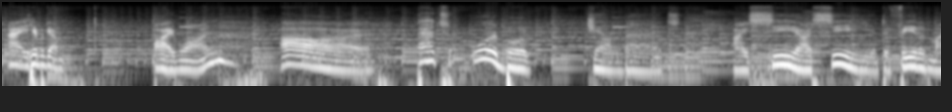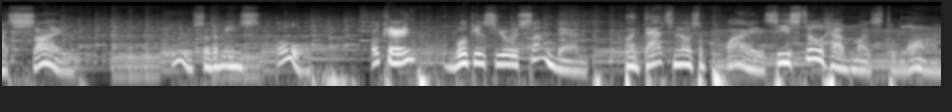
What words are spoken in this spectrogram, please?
Alright, here we go. Byron. Ah, that's Orbook Jumbads. I see, I see. You defeated my son. Ooh, so that means... Oh, okay. Book is your son then. But that's no surprise. He still had much to learn.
